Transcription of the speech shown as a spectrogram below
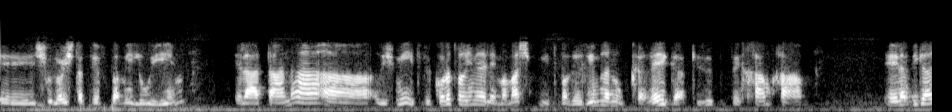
אה, שהוא לא השתתף במילואים, אלא הטענה הרשמית, וכל הדברים האלה ממש מתבררים לנו כרגע, כי זה, זה חם חם, אלא בגלל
